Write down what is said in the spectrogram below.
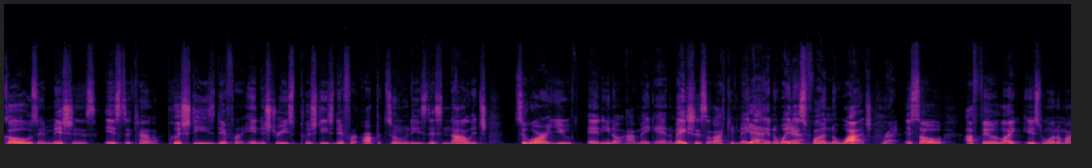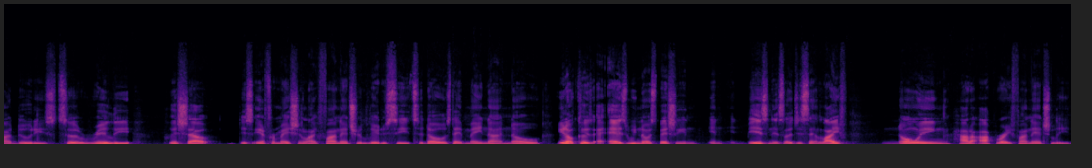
goals and missions is to kind of push these different industries, push these different opportunities, this knowledge to our youth. And you know, I make animation so I can make Yeah, it in a way yeah. that's fun to watch. Right. And so I feel like it's one of my duties to really push out this information like financial literacy to those that may not know, you know, because as we know, especially in, in, in business or just in life, knowing how to operate financially,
